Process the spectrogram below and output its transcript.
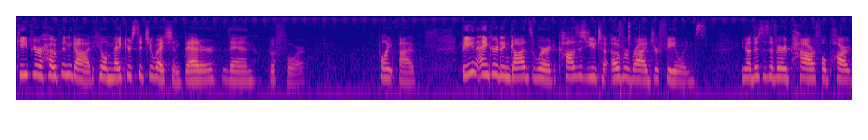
Keep your hope in God. He'll make your situation better than before. Point five being anchored in God's word causes you to override your feelings. You know, this is a very powerful part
